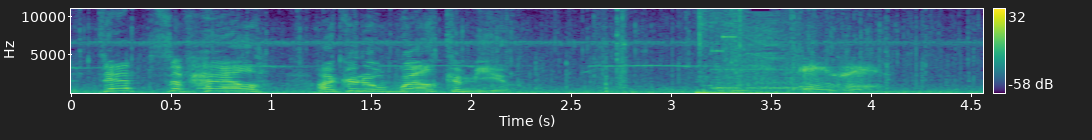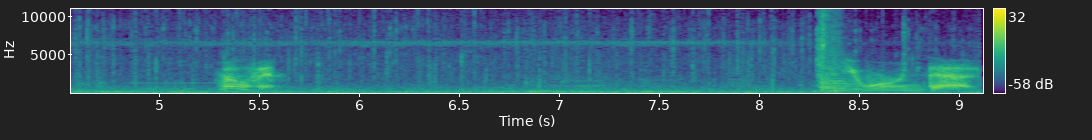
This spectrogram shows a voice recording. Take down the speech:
The depths of hell are gonna welcome you. Easy. Moving. You earned that.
